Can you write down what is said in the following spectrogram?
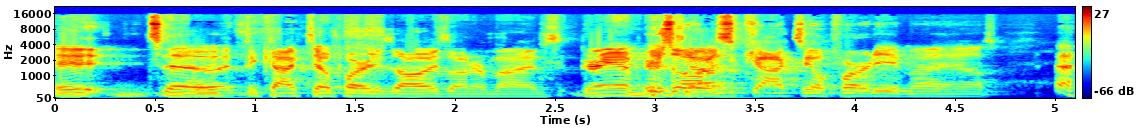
It, so the cocktail party is always on our minds. Graham, there's always a cocktail party at my house.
